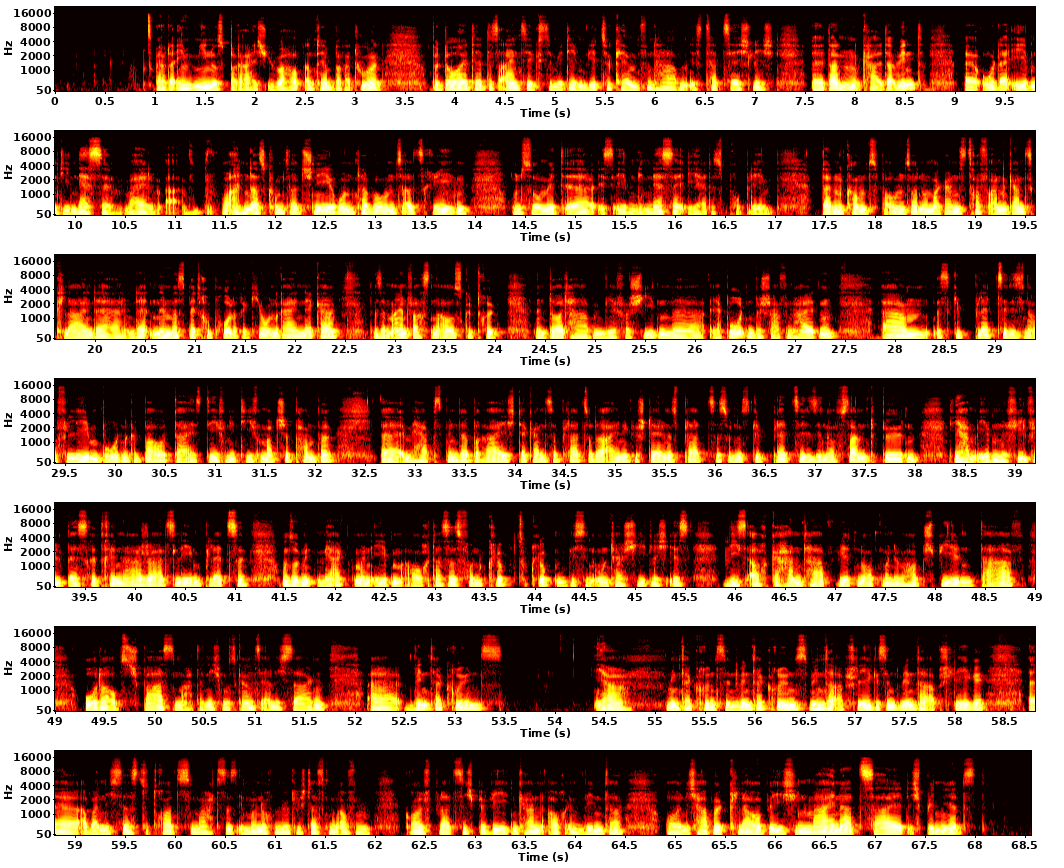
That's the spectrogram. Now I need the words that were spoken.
oder im Minusbereich überhaupt an Temperaturen. Bedeutet, das Einzige, mit dem wir zu kämpfen haben, ist tatsächlich äh, dann ein kalter Wind äh, oder eben die Nässe, weil woanders kommt es als Schnee runter, bei uns als Regen und somit äh, ist eben die Nässe eher das Problem. Dann kommt es bei uns auch nochmal ganz drauf an, ganz klar in der, in der nennen wir es Metropolregion Rhein-Neckar, das ist am einfachsten ausgedrückt, denn dort haben wir verschiedene ja, Bodenbeschaffenheiten. Ähm, es gibt Plätze, die sind auf Lehmboden gebaut, da ist definitiv Matschepampe äh, im Herbst-Winter-Bereich der ganze Platz oder einige Stellen des Platzes. Und es gibt Plätze, die sind auf Sandböden, die haben eben eine viel, viel bessere Drainage als Lehmplätze. Und somit merkt man eben auch, dass es von Club zu Club ein bisschen unterschiedlich ist, wie es auch gehandhabt wird und ob man überhaupt spielen darf oder ob es Spaß macht. Denn ich muss ganz ehrlich sagen, äh, Wintergrüns, ja, Wintergrüns sind Wintergrüns, Winterabschläge sind Winterabschläge, äh, aber nichtsdestotrotz macht es immer noch möglich, dass man auf dem Golfplatz sich bewegen kann, auch im Winter. Und ich habe, glaube ich, in meiner Zeit, ich bin jetzt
